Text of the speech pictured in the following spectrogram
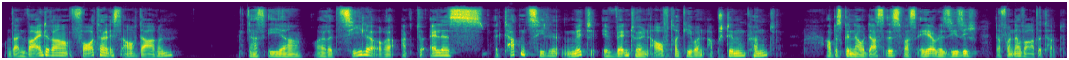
Und ein weiterer Vorteil ist auch darin, dass ihr eure Ziele, eure aktuelles Etappenziele mit eventuellen Auftraggebern abstimmen könnt, ob es genau das ist, was er oder sie sich davon erwartet hat.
